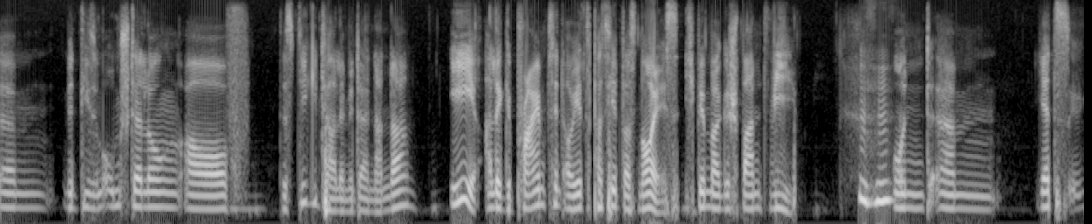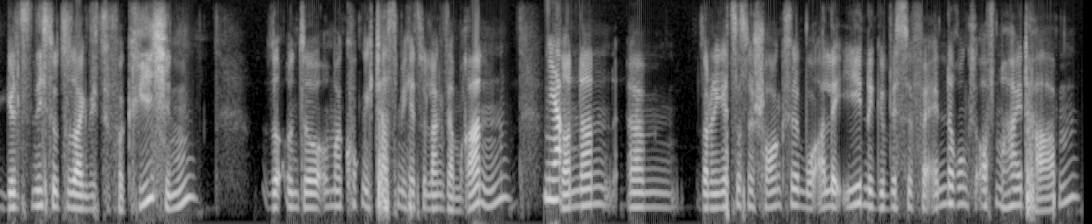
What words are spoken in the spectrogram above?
ähm, mit diesem Umstellung auf das digitale Miteinander eh alle geprimed sind, oh, jetzt passiert was Neues. Ich bin mal gespannt, wie. Mhm. Und ähm, jetzt gilt es nicht sozusagen, sich zu verkriechen so, und so, oh, mal gucken, ich taste mich jetzt so langsam ran, Ja. sondern, ähm, sondern jetzt ist eine Chance, wo alle eh eine gewisse Veränderungsoffenheit haben,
